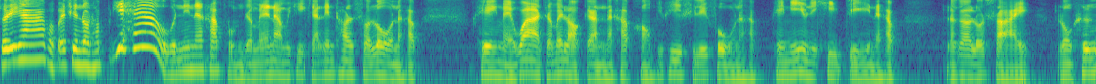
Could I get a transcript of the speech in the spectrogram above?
สวัสดีครับ ผมแป็นชินโดนครับเย้วันนี้นะครับ ผมจะมาแนะนำวิธีการเล่นท่อนโซโล่นะครับ เพลงไหนว่าจะไม่หลอกกันนะครับ ของพี่ๆ Silly Fools นะครับ เพลงนี้อยู่ในคีย์ G นะครับ แล้วก็ลดสายลงครึ่ง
